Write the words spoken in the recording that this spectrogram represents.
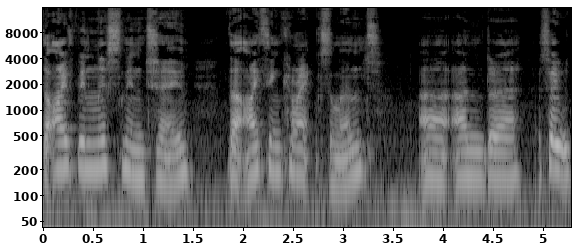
that I've been listening to that I think are excellent. Uh, and uh, so,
